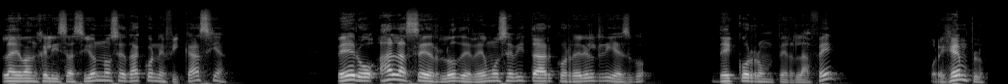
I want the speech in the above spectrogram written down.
la evangelización no se da con eficacia. Pero al hacerlo debemos evitar correr el riesgo de corromper la fe. Por ejemplo,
